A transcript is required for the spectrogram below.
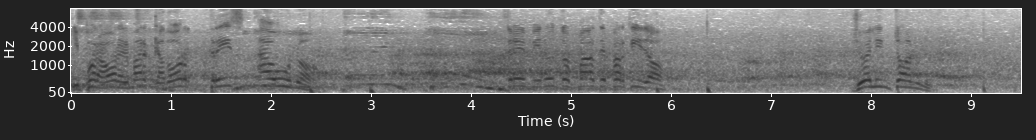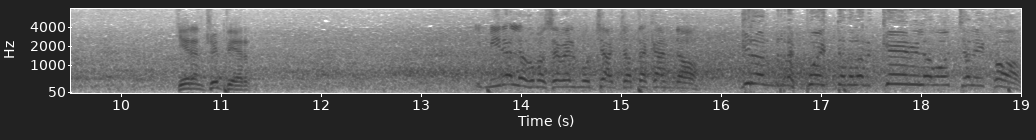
Y por ahora el marcador 3 a 1. Tres minutos más de partido. Joelinton. Kieran Trippier. Y míralo cómo se ve el muchacho atacando. Gran respuesta del arquero y la bocha lejos.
